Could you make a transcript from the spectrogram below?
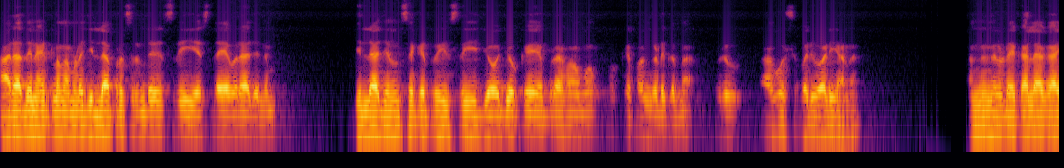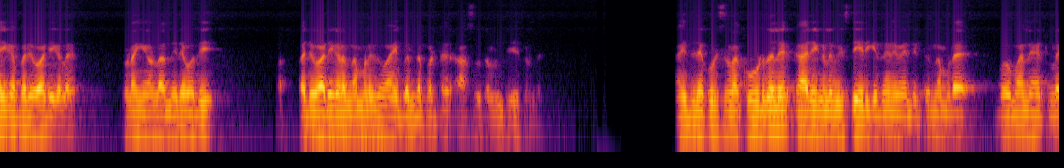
ആരാധനായിട്ടുള്ള നമ്മുടെ ജില്ലാ പ്രസിഡന്റ് ശ്രീ എസ് ദേവരാജനും ജില്ലാ general secretary Shri Jojo K എബ്രഹാമും ഒക്കെ പങ്കെടുക്കുന്ന ഒരു ആഘോഷ പരിപാടിയാണ്. അംഗങ്ങളുടെ കലാകായിക പരിപാടികൾ തുടങ്ങിയുള്ള നിരവധി പരിപാടികൾ നമ്മൾ ഇതുമായി ബന്ധപ്പെട്ട് ആസൂത്രണം ചെയ്തിട്ടുണ്ട്. ഇതിനെക്കുറിച്ചുള്ള കൂടുതൽ കാര്യങ്ങൾ വിശദീകരിക്കുന്നതിന് വേണ്ടിയിട്ട് നമ്മുടെ ബഹുമാനായിട്ടുള്ള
